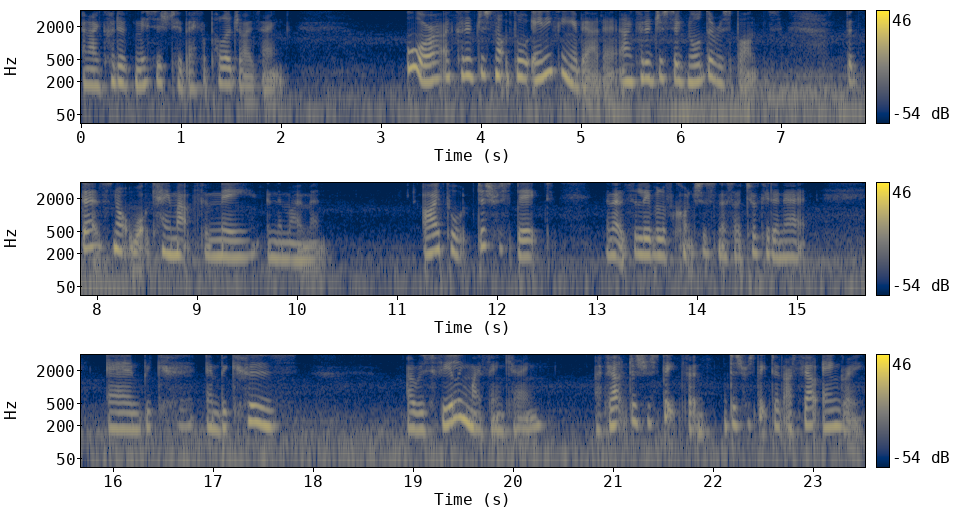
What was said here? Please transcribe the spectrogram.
and I could have messaged her back apologising. Or I could have just not thought anything about it, and I could have just ignored the response. But that's not what came up for me in the moment. I thought disrespect, and that's the level of consciousness I took it in at. And because and because I was feeling my thinking, I felt. Disrespected. I felt angry.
